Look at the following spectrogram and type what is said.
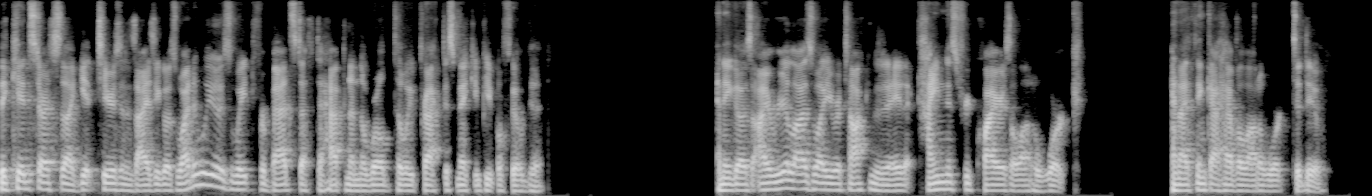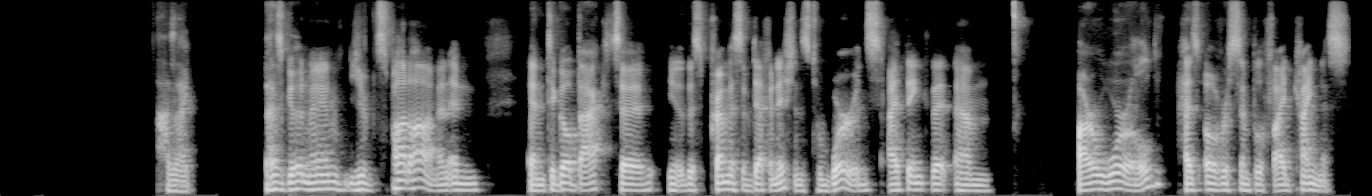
the kid starts to like get tears in his eyes. He goes, Why do we always wait for bad stuff to happen in the world till we practice making people feel good? And he goes, I realized while you were talking today that kindness requires a lot of work. And I think I have a lot of work to do. I was like, that's good, man. You're spot on. And and and to go back to you know this premise of definitions to words, I think that um, our world has oversimplified kindness,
